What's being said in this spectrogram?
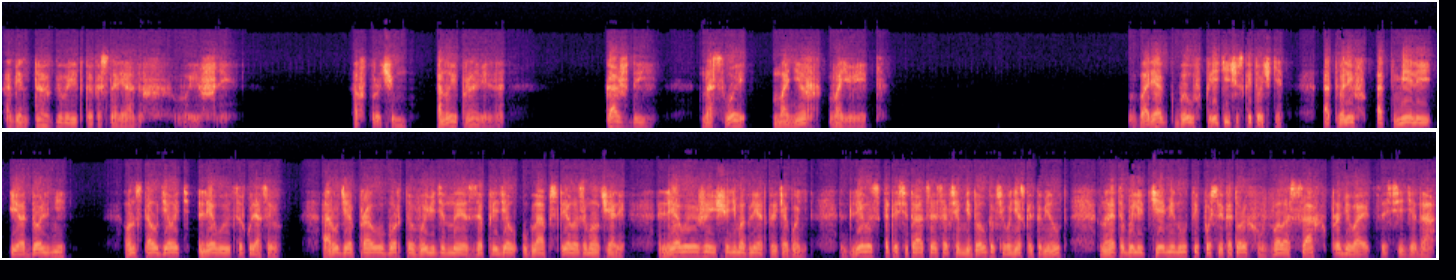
О бинтах, говорит, как о снарядах, вышли. А, впрочем, оно и правильно. Каждый на свой манер воюет. Варяг был в критической точке. Отвалив от Мели и Адольми, он стал делать левую циркуляцию. Орудия правого борта, выведенные за предел угла обстрела, замолчали. Левые же еще не могли открыть огонь. Длилась эта ситуация совсем недолго, всего несколько минут, но это были те минуты, после которых в волосах пробивается седина.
